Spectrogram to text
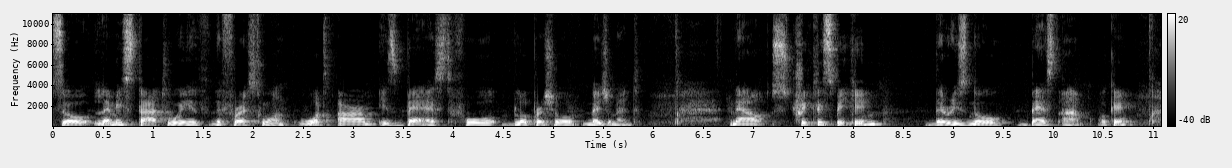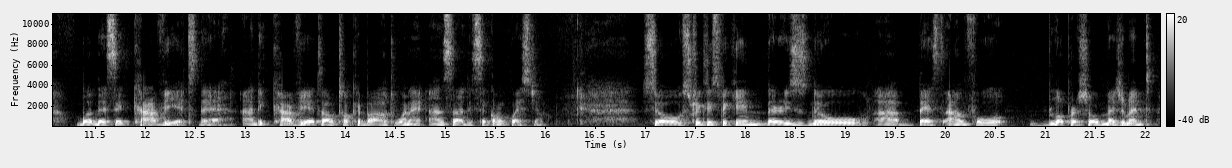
so let me start with the first one. What arm is best for blood pressure measurement? Now, strictly speaking, there is no best arm, okay? But there's a caveat there, and the caveat I'll talk about when I answer the second question. So, strictly speaking, there is no uh, best arm for blood pressure measurement.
